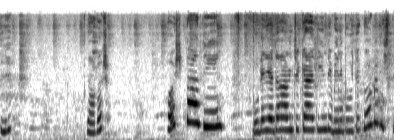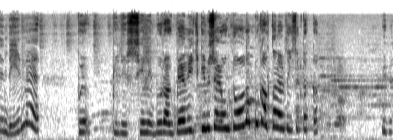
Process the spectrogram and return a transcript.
Bile. Ne haber? Hoş geldin. Buraya daha önce geldiğinde beni burada görmemiştin değil mi? Bu, bile seni bırak. Ben hiç kimse yoktu oğlum bu katta neredeyse bir dakika. Bile.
